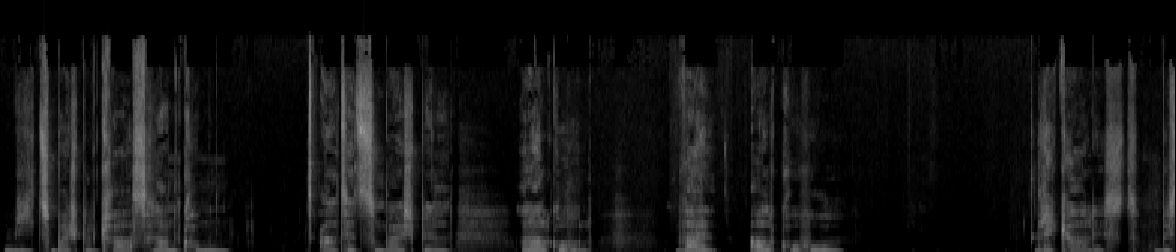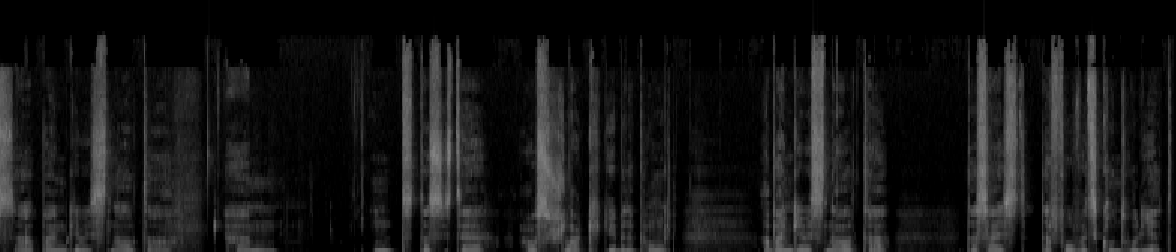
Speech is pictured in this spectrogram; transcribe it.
wie zum Beispiel Gras, rankommen, als jetzt zum Beispiel an Alkohol. Weil Alkohol legal ist, bis ab einem gewissen Alter. Ähm, und das ist der ausschlaggebende Punkt. Aber einem gewissen Alter, das heißt, davor wird es kontrolliert.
